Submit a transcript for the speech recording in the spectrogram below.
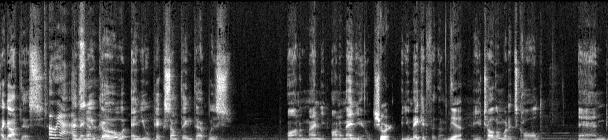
I got this. Oh, yeah, And then you go and you pick something that was on a menu on a menu Sure. and you make it for them. Yeah. And you tell them what it's called, and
